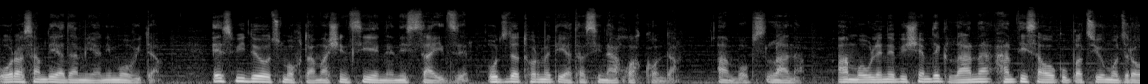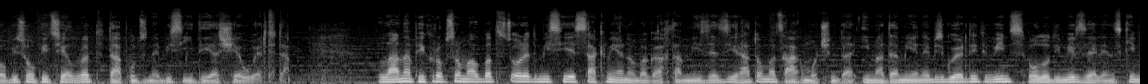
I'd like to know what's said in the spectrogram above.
200-მდე ადამიანი მოვიდა. ეს ვიდეოც მოხდა მაშინ CNN-ის საიტზე. 32000 ნახვა ჰქონდა. ამბობს ლანა. ამ მოვლენების შემდეგ ლანა ანტისაოკუპაციო მოძრაობის ოფიციალურად დაფუძნების იდეას შეუერთდა. ლანა ფიქრობს, რომ ალბათ სწორედ მისი ეს საქმიანობა გახდა მიზეზი, რატომაც აღმოჩნდა იმ ადამიანების გვერდით, ვინც ვოლოდიმირ ზელენსკიმ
